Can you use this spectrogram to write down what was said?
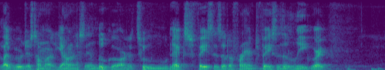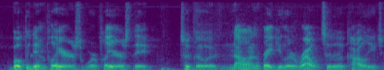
Like we were just talking about, Giannis and Luka are the two next faces of the franchise, faces of the league, right? Both of them players were players that took a non-regular route to the college.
